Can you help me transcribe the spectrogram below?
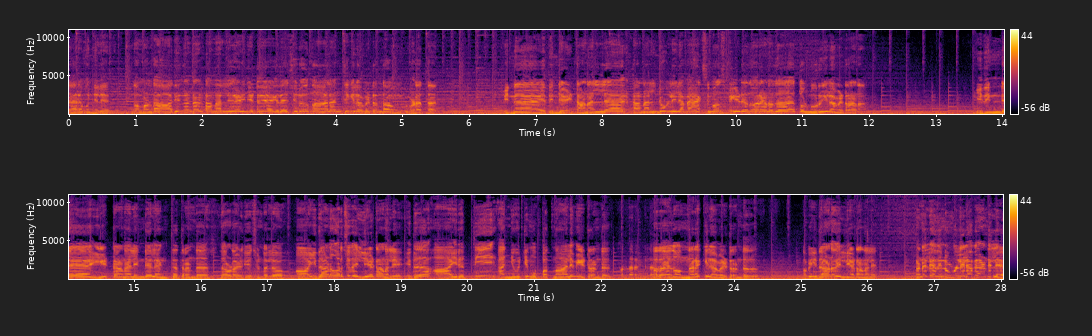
നേരെ മുന്നിൽ. നമ്മളുടെ ആദ്യം കണ്ട ടണൽ കഴിഞ്ഞിട്ട് ഏകദേശം ഒരു നാലഞ്ച് കിലോമീറ്റർ ഉണ്ടാവും ഇവിടെ എത്താൻ. പിന്നെ ഇതിന്റെ ടണലിലെ ടണലിന്റെ ഉള്ളിലെ മാക്സിമം സ്പീഡ് എന്ന് പറയുന്നത് തൊണ്ണൂറ് കിലോമീറ്റർ ആണ്. ഇതിന്റെ ഈ ടണലിന്റെ ലെങ്ത് എത്ര ഉണ്ട് ഇത് അവിടെ എഴുതി വെച്ചിട്ടുണ്ടല്ലോ. ആ ഇതാണ് കുറച്ച് വലിയ ടണൽ ഇത് ആയിരത്തി അഞ്ഞൂറ്റി മുപ്പത്തിനാല് മീറ്റർ ഉണ്ട് അതായത് ഒന്നര കിലോമീറ്റർ ഉണ്ട് ഇത്. അപ്പൊ ഇതാണ് വലിയ ടണൽ കണ്ടില്ലേ? അതിന്റെ ഉള്ളിലൊക്കെ കണ്ടില്ലേ?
